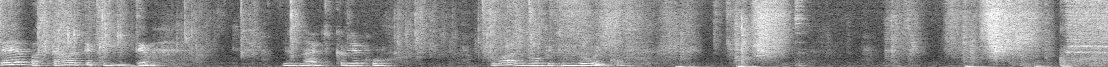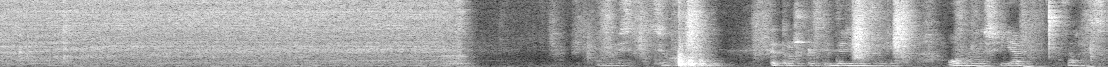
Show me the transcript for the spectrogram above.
це поставити квіти. Не знаю, тільки в яку вазу, мабуть, в велику. Ось цю. Я трошки підріжу. О, в мене ж є зараз.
